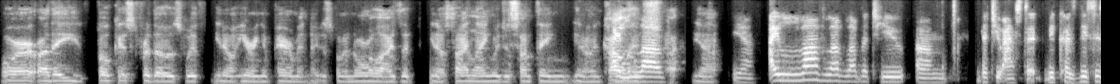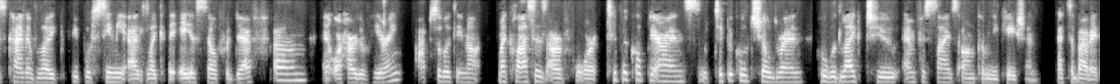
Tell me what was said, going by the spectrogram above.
or are they focused for those with you know hearing impairment? I just want to normalize that you know sign language is something you know in college. I love- uh, yeah, yeah i love love love that you um that you asked it because this is kind of like people see me as like the asl for deaf um or hard of hearing. Absolutely not. My classes are for typical parents with typical children who would like to emphasize on communication. That's about it.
